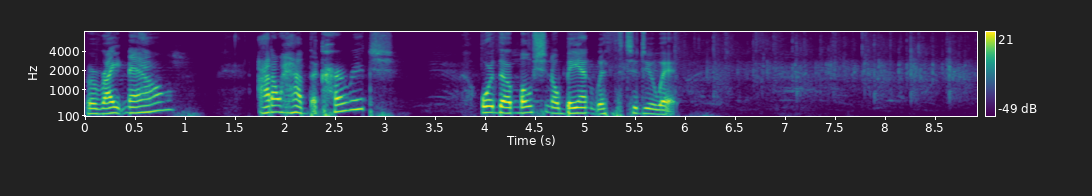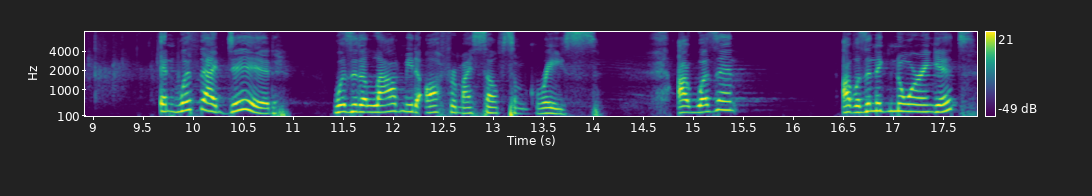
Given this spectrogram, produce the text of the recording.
But right now, I don't have the courage or the emotional bandwidth to do it. And what that did was it allowed me to offer myself some grace. I wasn't I wasn't ignoring it.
